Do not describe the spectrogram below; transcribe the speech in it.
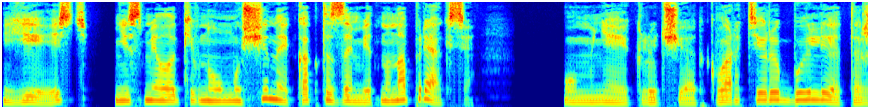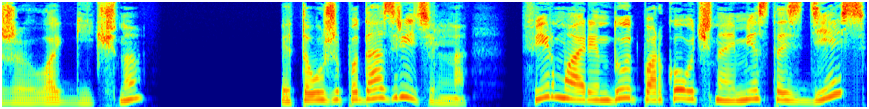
«Есть», — несмело кивнул мужчина и как-то заметно напрягся. «У меня и ключи от квартиры были, это же логично». «Это уже подозрительно. Фирма арендует парковочное место здесь?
